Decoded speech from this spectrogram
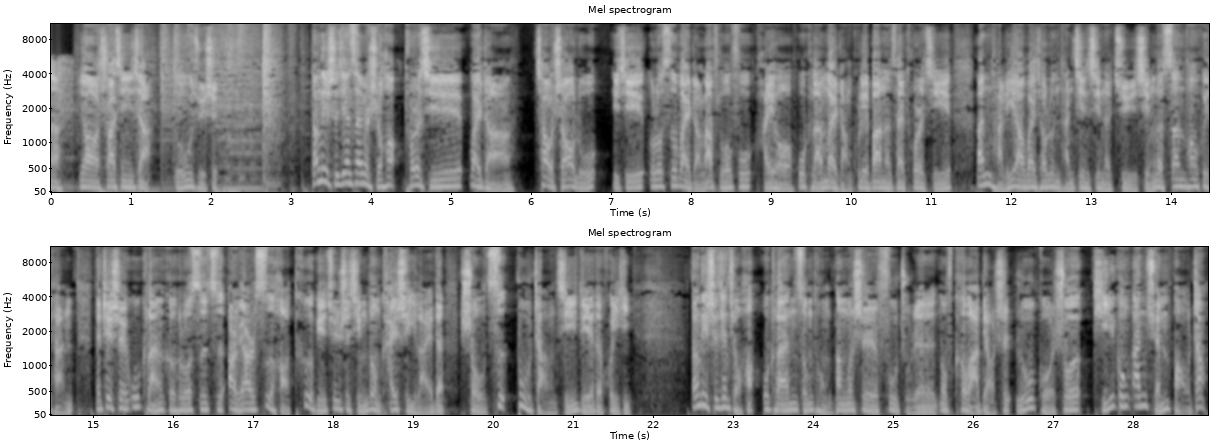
那要刷新一下俄乌局势。当地时间三月十号，土耳其外长恰武什奥卢以及俄罗斯外长拉夫罗夫，还有乌克兰外长库列巴呢，在土耳其安塔利亚外交论坛间隙呢，举行了三方会谈。那这是乌克兰和俄罗斯自二月二十四号特别军事行动开始以来的首次部长级别的会议。当地时间九号，乌克兰总统办公室副主任诺夫科娃表示，如果说提供安全保障，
